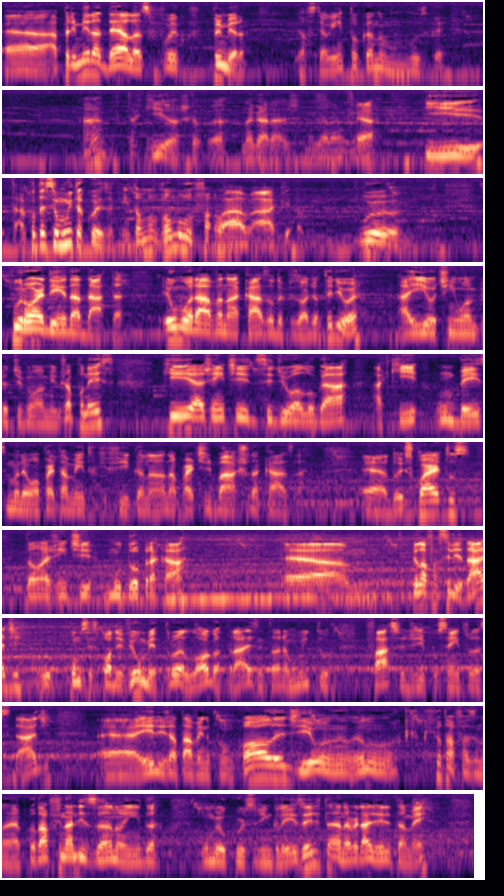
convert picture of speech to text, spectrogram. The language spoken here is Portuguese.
É, a primeira delas foi... Primeiro, nossa, tem alguém tocando música aí. Ah, tá aqui, eu acho que é, na garagem. Na garagem. É. E tá- aconteceu muita coisa aqui. Então vamos a- a- por, por ordem da data. Eu morava na casa do episódio anterior. Aí eu tinha um, eu tive um amigo japonês que a gente decidiu alugar aqui um basement, é um apartamento que fica na, na parte de baixo da casa. É, dois quartos. Então a gente mudou pra cá. É, pela facilidade, como vocês podem ver, o metrô é logo atrás, então era muito fácil de ir para o centro da cidade. É, ele já estava indo para um college, eu, eu não. O que que eu estava fazendo na época? Eu estava finalizando ainda o meu curso de inglês. Ele, tá- na verdade, ele também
